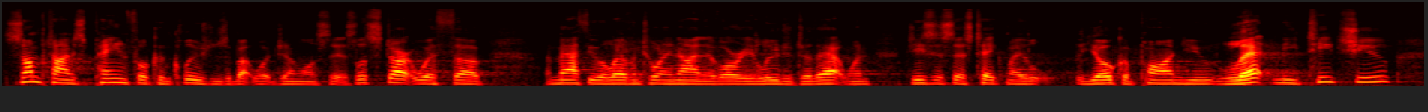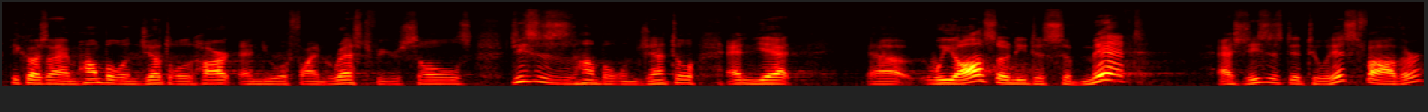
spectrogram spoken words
sometimes painful conclusions about what gentleness is. Let's start with uh, Matthew 11, 29. I've already alluded to that one. Jesus says, Take my yoke upon you. Let me teach you, because I am humble and gentle at heart, and you will find rest for your souls. Jesus is humble and gentle, and yet uh, we also need to submit as Jesus did to his Father,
